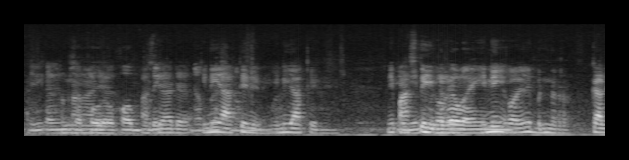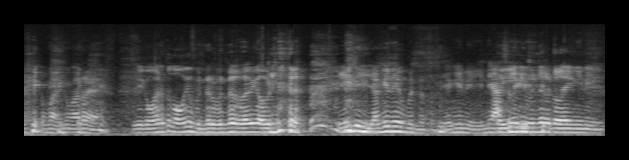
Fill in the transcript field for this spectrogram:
Jadi kalian bisa Tenang follow aja, komplit pasti ada. 16, ini yakin 65. ini ini yakin ini. Yang pasti ini kalau yang ini ini. kalau ini bener. Gak kayak kemarin kemarin jadi kemarin tuh ngomongnya bener-bener tapi gak bener. Ini yang ini yang bener yang ini ini yang asli. ini bener kalau yang ini.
